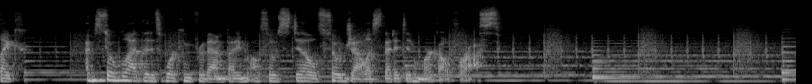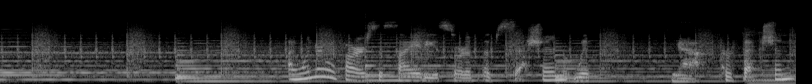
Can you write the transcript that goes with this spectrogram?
like I'm so glad that it's working for them, but I'm also still so jealous that it didn't work out for us. I wonder if our society's sort of obsession with yeah perfection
